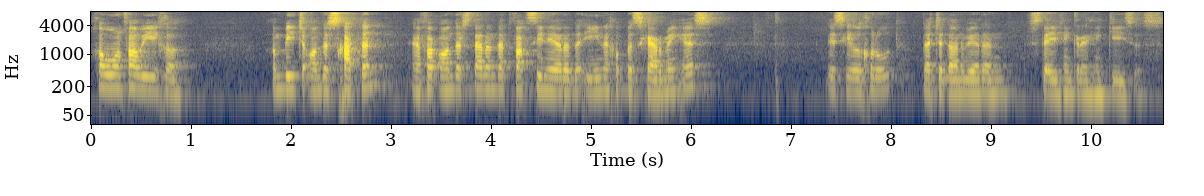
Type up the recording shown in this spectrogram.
gewoon vanwege een beetje onderschatten en veronderstellen dat vaccineren de enige bescherming is, is heel groot. Dat je dan weer een stijging krijgt in cases.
